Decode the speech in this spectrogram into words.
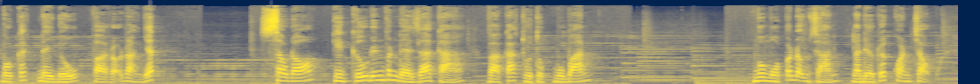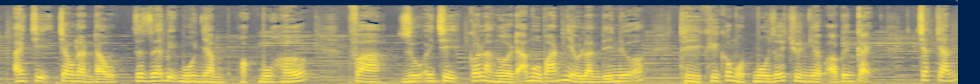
một cách đầy đủ và rõ ràng nhất. Sau đó, nghiên cứu đến vấn đề giá cả và các thủ tục mua bán. Mua một bất động sản là điều rất quan trọng. Anh chị trong lần đầu rất dễ bị mua nhầm hoặc mua hớ và dù anh chị có là người đã mua bán nhiều lần đi nữa thì khi có một môi giới chuyên nghiệp ở bên cạnh chắc chắn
